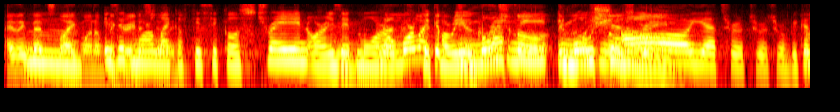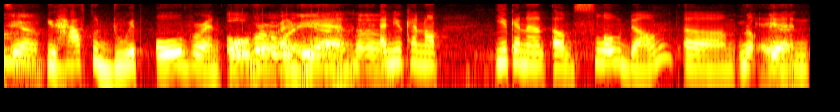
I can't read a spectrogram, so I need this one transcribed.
I think that's hmm. like one of the greatest. Is it greatest more like a physical strain or is it hmm. more No, more like the an emotional- emotional strain. Oh yeah, true, true, true. Because Yeah. you have to do it over and Over, over, over, yeah. again, and you cannot, you cannot um, slow down um, No, yeah. in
